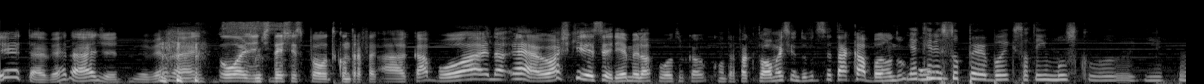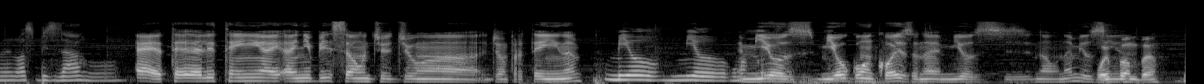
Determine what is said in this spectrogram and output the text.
Eita, é verdade. É verdade. Ou a gente deixa isso pra outro contrafactual. Acabou. É, eu acho que seria melhor pro outro contrafactual, mas sem dúvida você tá acabando E com... aquele Superboy que só tem músculo e um negócio bizarro. É, ele tem a, inibição de, de, uma, de uma proteína. Mio. Mio. alguma É coisa. mios, mio alguma coisa, né? Mios. Não, não é miozinho. Boi Bambam.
